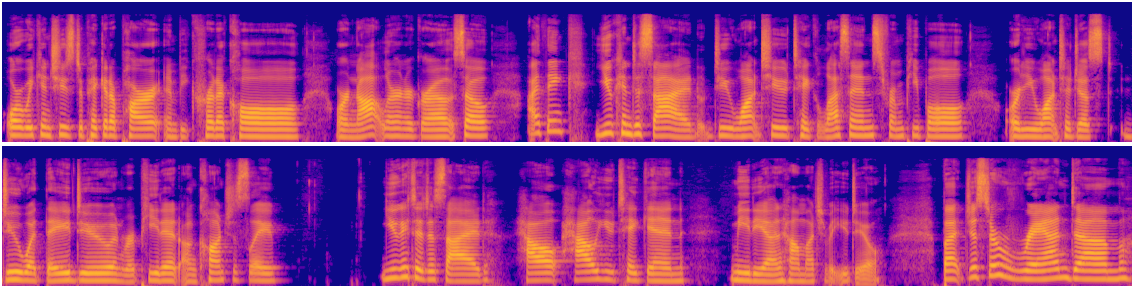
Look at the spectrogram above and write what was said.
or we can choose to pick it apart and be critical or not learn or grow. So I think you can decide do you want to take lessons from people or do you want to just do what they do and repeat it unconsciously? You get to decide how how you take in media and how much of it you do. But just a random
